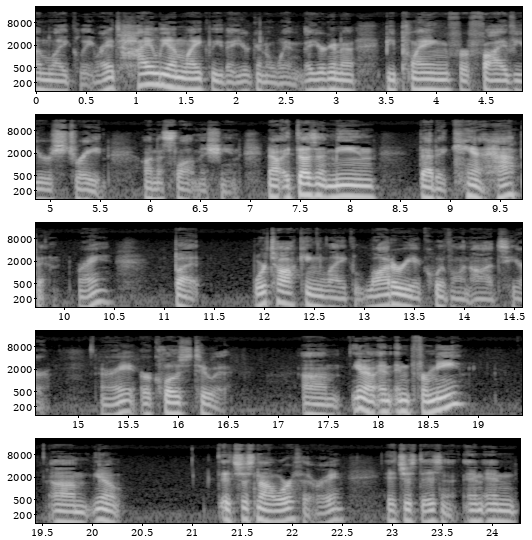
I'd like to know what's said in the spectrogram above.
unlikely right it's highly unlikely that you're going to win that you're going to be playing for five years straight on a slot machine now it doesn't mean that it can't happen right but we're talking like lottery equivalent odds here, all right, or close to it. Um, you know, and, and for me, um, you know, it's just not worth it, right? It just isn't. And and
